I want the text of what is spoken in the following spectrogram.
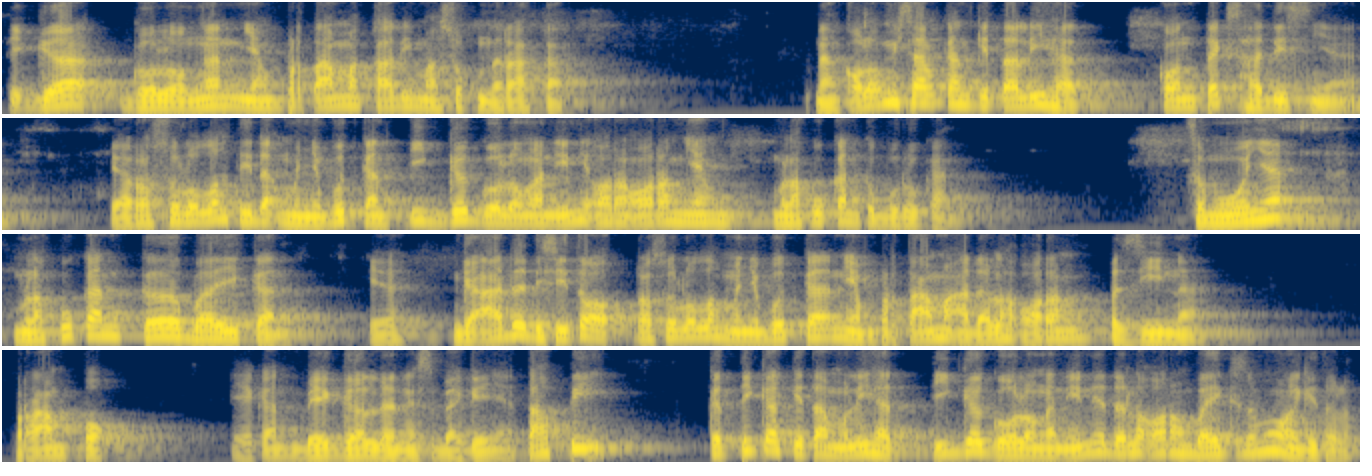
Tiga golongan yang pertama kali masuk neraka. Nah kalau misalkan kita lihat konteks hadisnya, ya Rasulullah tidak menyebutkan tiga golongan ini orang-orang yang melakukan keburukan. Semuanya melakukan kebaikan, ya. Nggak ada di situ Rasulullah menyebutkan yang pertama adalah orang pezina, perampok, ya kan, begal dan sebagainya. Tapi ketika kita melihat tiga golongan ini adalah orang baik semua gitu loh.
